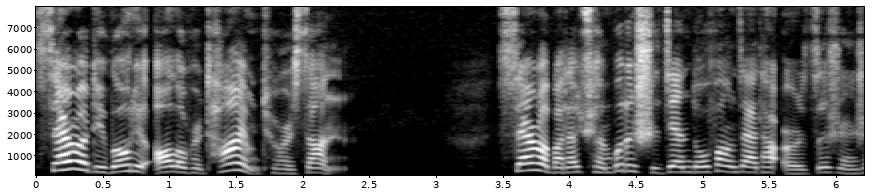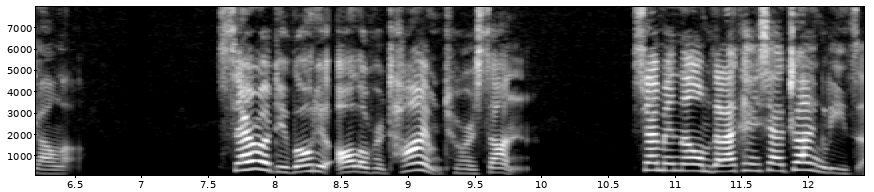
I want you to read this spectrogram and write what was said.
Sarah devoted all of her time to her son。Sarah 把她全部的时间都放在她儿子身上了。Sarah devoted all of her time to her son。下面呢，我们再来看一下这样一个例子：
